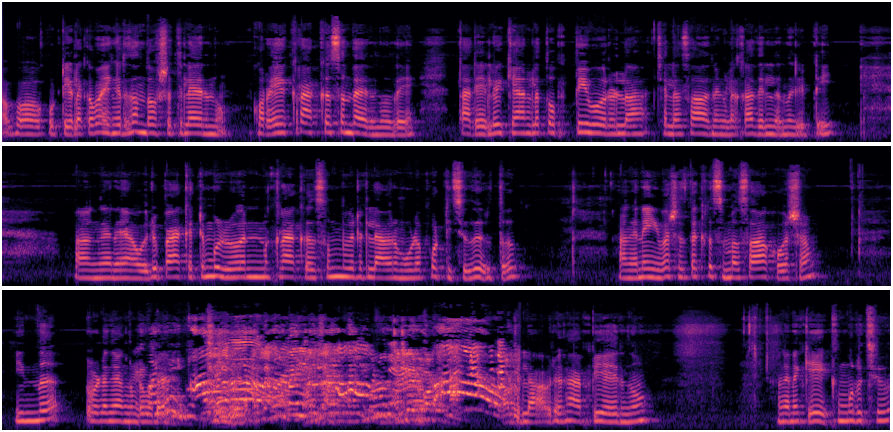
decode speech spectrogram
അപ്പോൾ കുട്ടികളൊക്കെ ഭയങ്കര സന്തോഷത്തിലായിരുന്നു. കുറേ ക്രാക്കേഴ്സ് ഉണ്ടായിരുന്നു അതെ. തലയിൽ വയ്ക്കാനുള്ള തൊപ്പി പോലുള്ള ചില സാധനങ്ങളൊക്കെ അതിൽ നിന്ന് കിട്ടി. അങ്ങനെ ഒരു പാക്കറ്റ് മുഴുവൻ ക്രാക്കേഴ്സും ഇവരെല്ലാവരും കൂടെ പൊട്ടിച്ച് തീർത്തു. അങ്ങനെ ഈ വർഷത്തെ ക്രിസ്മസ് ആഘോഷം ഇന്ന് ഇവിടെ ഞങ്ങളുടെ ഇവിടെ എല്ലാവരും ഹാപ്പി ആയിരുന്നു. അങ്ങനെ കേക്ക് മുറിച്ചു.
